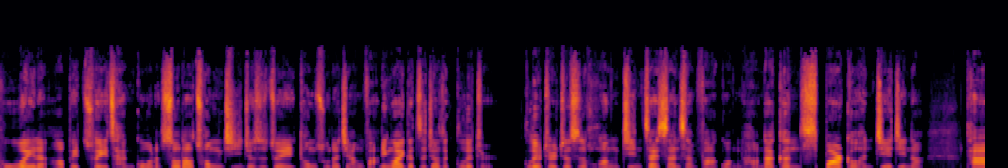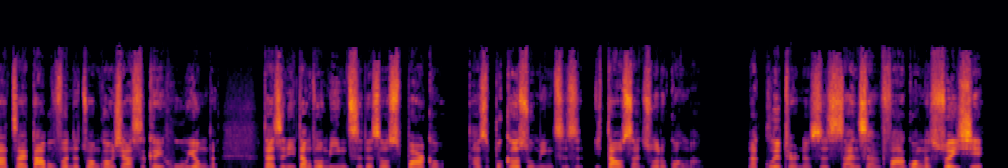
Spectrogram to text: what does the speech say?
枯萎了，好被摧残过了，受到冲击就是最通俗的讲法。另外一个字叫做 glitter，glitter 就是黄金在闪闪发光的哈，那跟 sparkle 很接近呢、它在大部分的状况下是可以互用的，但是你当做名词的时候，sparkle 它是不可数名词，是一道闪烁的光芒。那 glitter 呢是闪闪发光的碎屑。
